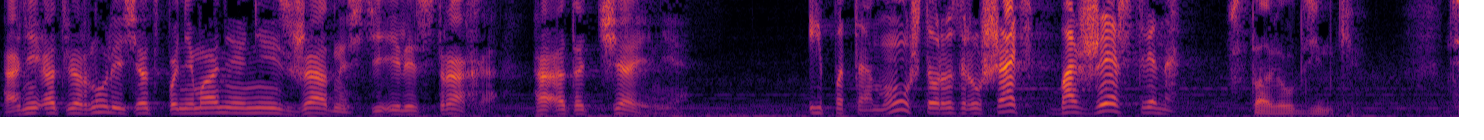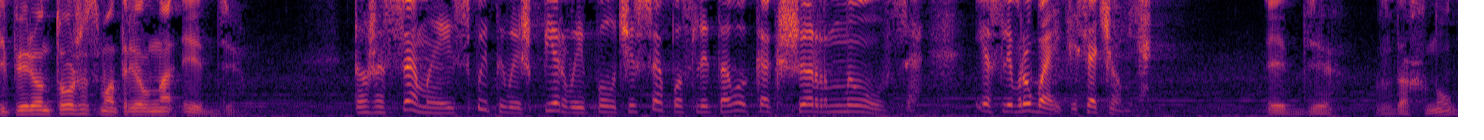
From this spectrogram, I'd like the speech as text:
Они отвернулись от понимания не из жадности или страха, а от отчаяния. И потому, что разрушать божественно. Вставил Динки. Теперь он тоже смотрел на Эдди. То же самое испытываешь первые полчаса после того, как шернулся, если врубаетесь, о чем я. Эдди вздохнул,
